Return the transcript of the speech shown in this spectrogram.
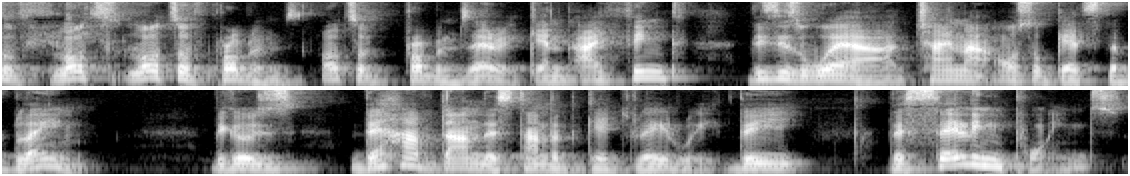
of lots lots of problems, lots of problems, Eric, and I think this is where China also gets the blame because they have done the standard gauge railway. The the selling points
